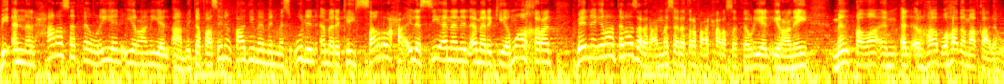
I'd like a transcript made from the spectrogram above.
بأن الحرس الثوري الإيراني الآن بتفاصيل قادمة من مسؤول أمريكي صرح إلى السي أن الأمريكية مؤخرا بأن إيران تنازلت عن مسألة رفع الحرس الثوري الإيراني من قوائم الإرهاب وهذا ما قاله.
